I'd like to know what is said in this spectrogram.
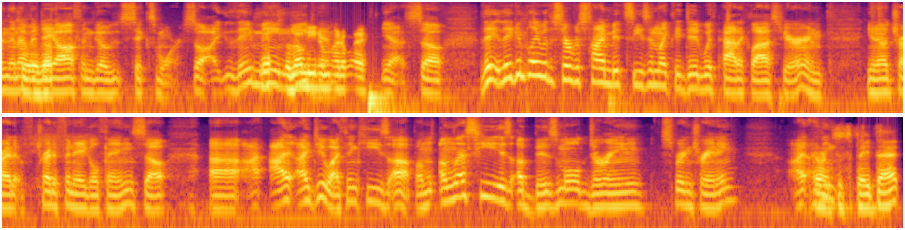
and then so have a day off and go six more. So I, they may yeah, so they'll need him. him right away. Yeah, so they they can play with the service time mid season like they did with Paddack last year, and you know, try to try to finagle things. So uh, I, I, I do. I think he's up, um, unless he is abysmal during spring training. I, I, I don't think, anticipate that.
